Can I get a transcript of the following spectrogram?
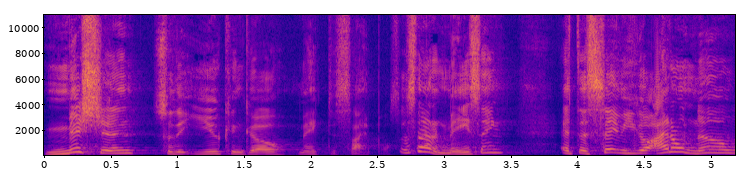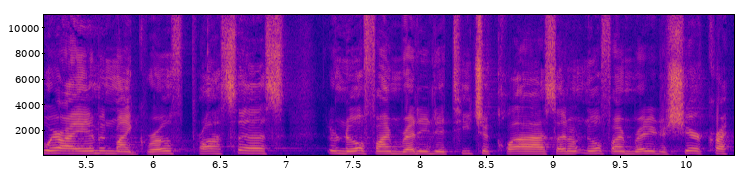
mission so that you can go make disciples. Isn't that amazing? At the same, you go, I don't know where I am in my growth process. I don't know if I'm ready to teach a class. I don't know if I'm ready to share Christ.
